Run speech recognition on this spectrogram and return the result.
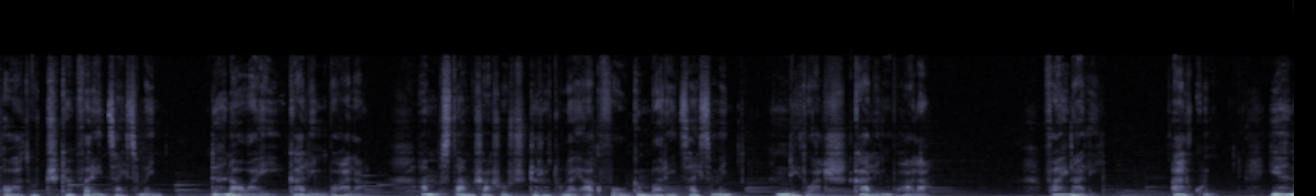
ጠዋቶች ከንፈሬን ሳይስመኝ ደህና ዋይ ካለኝ በኋላ አምስት አመሻሾች ደረቱ ላይ አቅፎ ግንባሬን ሳይስመኝ እንዴት ዋልሽ ካለኝ በኋላ finally አልኩኝ። ይህን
